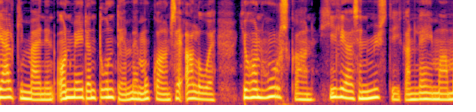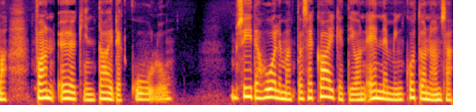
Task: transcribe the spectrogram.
Jälkimmäinen on meidän tunteemme mukaan se alue, johon hurskaan hiljaisen mystiikan leimaama Van Öökin taide kuuluu. Siitä huolimatta se kaiketi on ennemmin kotonansa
